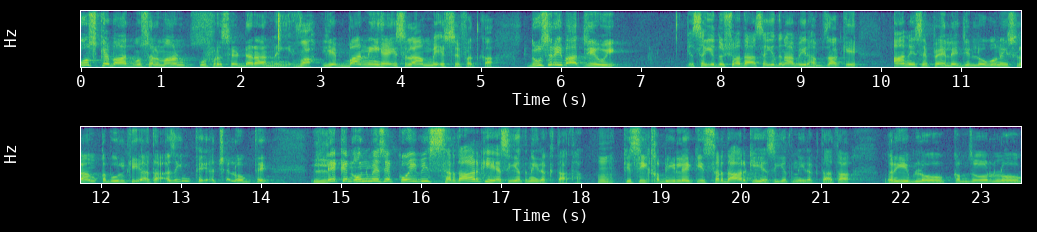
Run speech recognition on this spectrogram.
اس کے بعد مسلمان کفر سے ڈرا نہیں ہے۔ واہ۔ یہ بانی ہے اسلام میں اس صفت کا۔ دوسری بات یہ ہوئی کہ سید الشہداء سیدنا امیر حمزہ کے آنے سے پہلے جن لوگوں نے اسلام قبول کیا تھا عظیم تھے اچھے لوگ تھے لیکن ان میں سے کوئی بھی سردار کی حیثیت نہیں رکھتا تھا۔ کسی قبیلے کی سردار کی حیثیت نہیں رکھتا تھا۔ غریب لوگ کمزور لوگ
